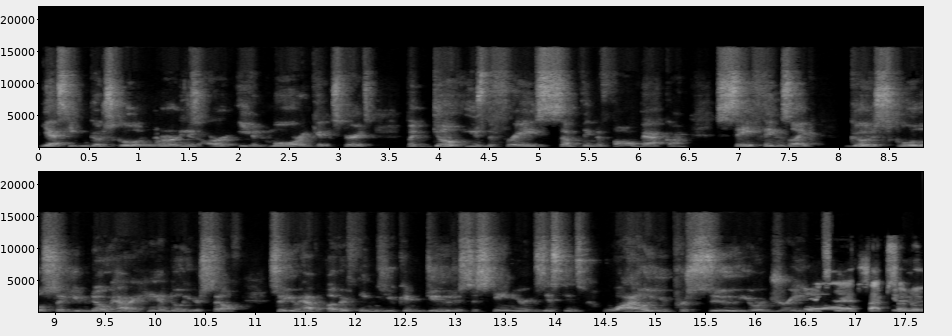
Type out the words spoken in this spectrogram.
yes, he can go to school and learn his art even more and get experience. But don't use the phrase something to fall back on. Say things like go to school so you know how to handle yourself, so you have other things you can do to sustain your existence while you pursue your dreams. Yes, absolutely. You know?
